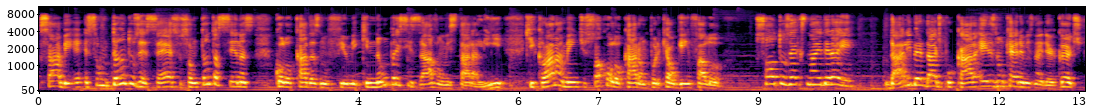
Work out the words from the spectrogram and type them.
sabe? É, são tantos excessos, são tantas cenas colocadas no filme que não precisavam estar ali, que claramente só colocaram porque alguém falou: solta o Zack Snyder aí. Dá liberdade pro cara, eles não querem o Snyder Cut?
